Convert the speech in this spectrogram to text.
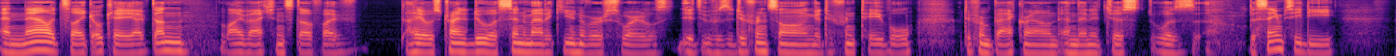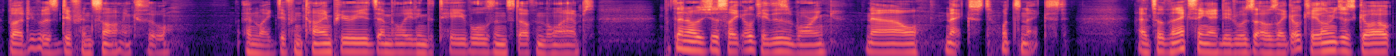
and now it's like okay i've done live action stuff. I've i was trying to do a cinematic universe where it was it, was a different song a different table a different background and then it just was the same cd but it was different songs so and like different time periods emulating the tables and stuff and the lamps. But then i was just like okay this is boring. Now next. What's next? And so the next thing i did was i was like okay let me just go out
